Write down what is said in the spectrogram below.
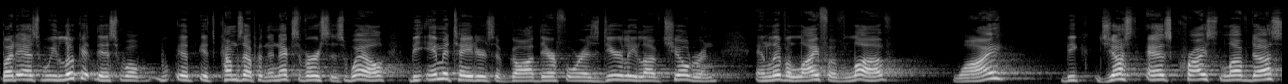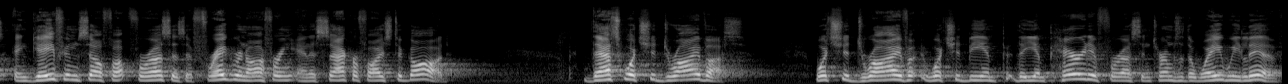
But as we look at this, well, it, it, comes up in the next verse as well. Be imitators of God, therefore, as dearly loved children, and live a life of love. Why? Be, just as Christ loved us and gave himself up for us as a fragrant offering and a sacrifice to God. That's what should drive us. What should drive, what should be imp- the imperative for us in terms of the way we live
